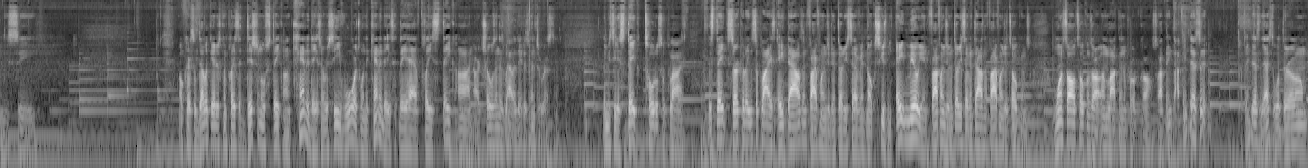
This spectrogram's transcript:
Let me see. Okay, so delegators can place additional stake on candidates and receive rewards when the candidates they have placed stake on are chosen as validators. Interesting. Let me see the stake total supply. The stake circulating supply is 8,537, no, excuse me, 8,537,500 tokens once all tokens are unlocked in the protocol. So I think I think that's it. I think that's that's what they're um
